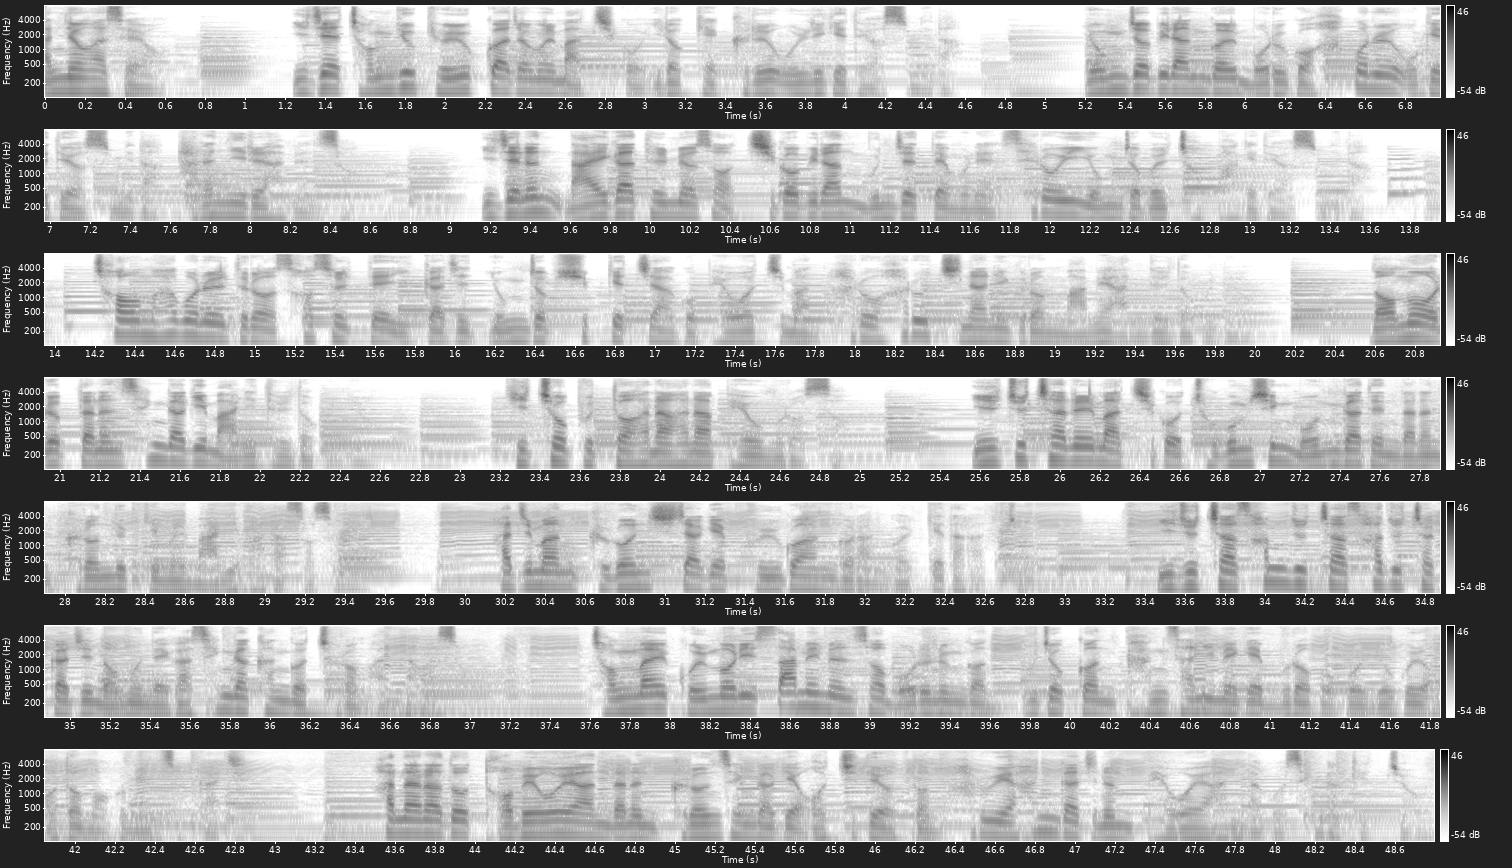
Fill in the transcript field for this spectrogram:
안녕하세요. 이제 정규 교육 과정을 마치고 이렇게 글을 올리게 되었습니다. 용접이란 걸 모르고 학원을 오게 되었습니다. 다른 일을 하면서. 이제는 나이가 들면서 직업이란 문제 때문에 새로이 용접을 접하게 되었습니다. 처음 학원을 들어 섰을 때 이까짓 용접 쉽겠지 하고 배웠지만 하루하루 지나니 그런 맘에 안 들더군요. 너무 어렵다는 생각이 많이 들더군요. 기초부터 하나하나 배움으로써 1주차를 마치고 조금씩 뭔가 된다는 그런 느낌을 많이 받았어서요. 하지만 그건 시작에 불과한 거란 걸 깨달았죠. 2주차, 3주차, 4주차까지 너무 내가 생각한 것처럼 안 나와서 정말 골머리 싸매면서 모르는 건 무조건 강사님에게 물어보고 욕을 얻어먹으면서까지 하나라도 더 배워야 한다는 그런 생각에 어찌되었던 하루에 한 가지는 배워야 한다고 생각했죠.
